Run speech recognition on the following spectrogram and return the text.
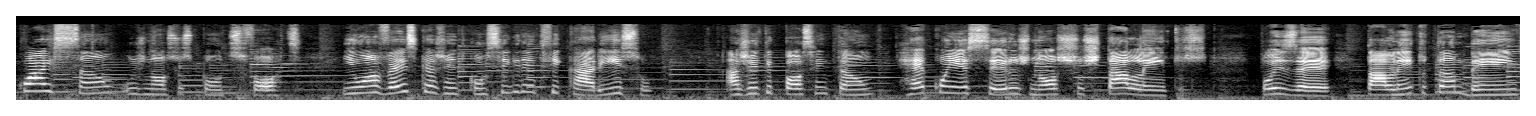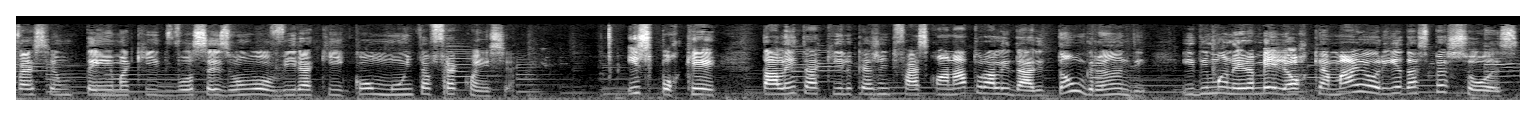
quais são os nossos pontos fortes. E uma vez que a gente consiga identificar isso, a gente possa então reconhecer os nossos talentos. Pois é, talento também vai ser um tema que vocês vão ouvir aqui com muita frequência. Isso porque talento é aquilo que a gente faz com a naturalidade tão grande e de maneira melhor que a maioria das pessoas.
